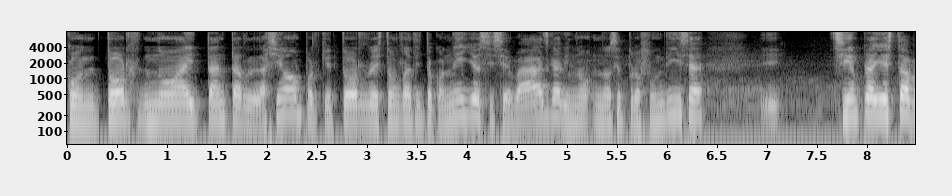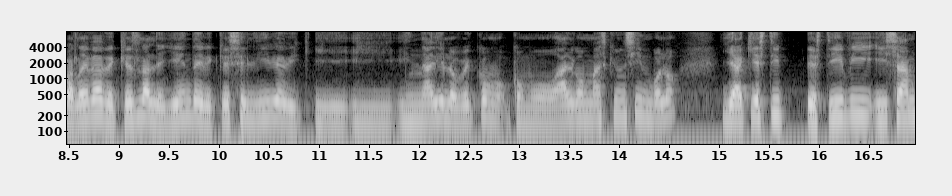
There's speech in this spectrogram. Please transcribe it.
con Thor no hay tanta relación porque Thor está un ratito con ellos y se va a Asgard y no, no se profundiza siempre hay esta barrera de que es la leyenda y de que es el líder y, nadie lo ve como, como, algo más que un símbolo. Y aquí Steve, y, Sam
